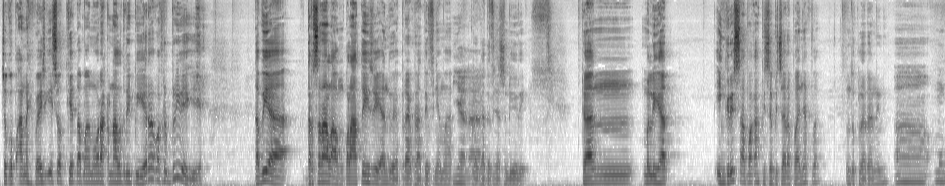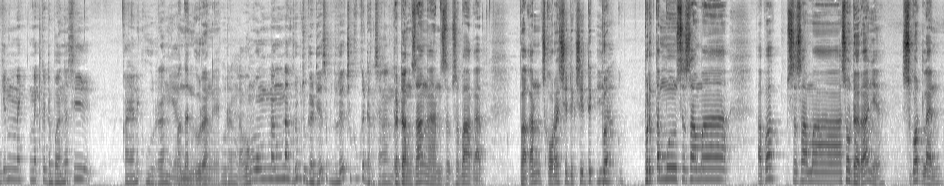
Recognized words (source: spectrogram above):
cukup aneh bae iki Southgate sama ora kenal Trippier apa kepriwe iki ya. Tapi ya terserah lah wong pelatih sih ya duwe prerogatifnya mah prerogatifnya sendiri. Dan melihat Inggris apakah bisa bicara banyak, Pak, untuk gelaran ini? Eh, mungkin nek nek ke depannya sih kayaknya kurang ya. Mantan kurang ya. Kurang lah. Wong wong nang, nang grup juga dia sebetulnya cukup kedangsangan. Kedangsangan se- sepakat. Bahkan skornya sidik-sidik Iya. bertemu sesama apa? Sesama saudaranya Scotland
